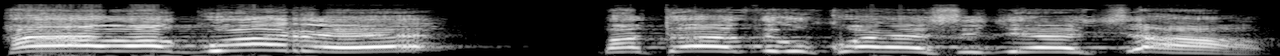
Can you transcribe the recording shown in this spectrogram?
hari abagore batazi gukoresha igihe cyabo.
